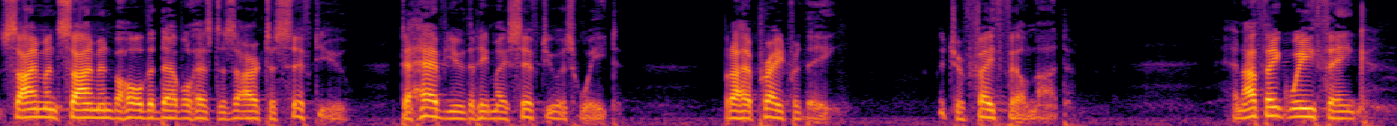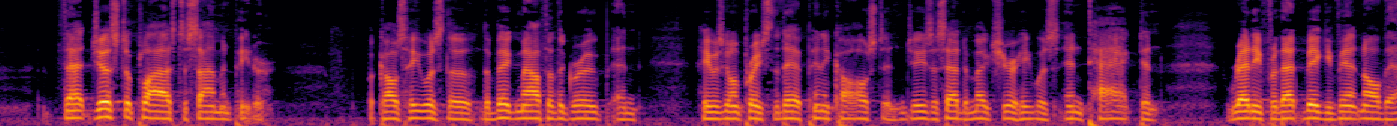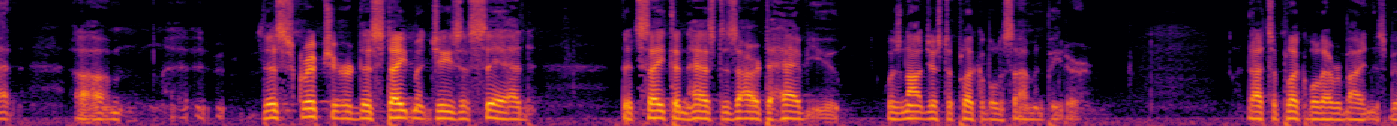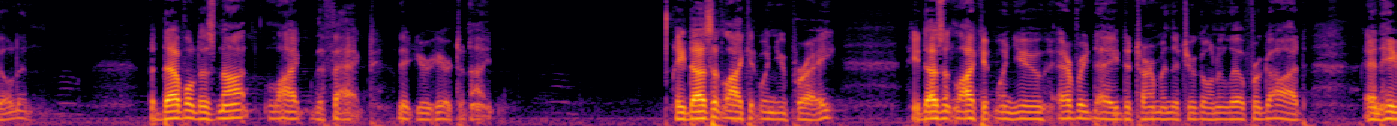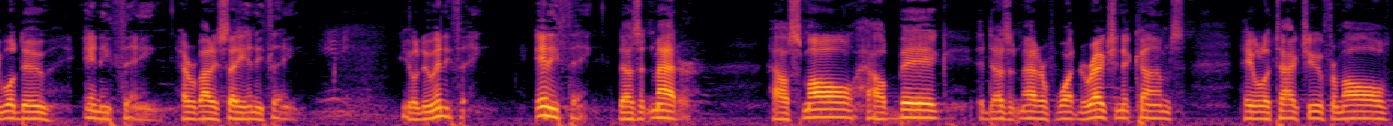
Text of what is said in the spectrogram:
Simon, Simon, behold, the devil has desired to sift you, to have you, that he may sift you as wheat. But I have prayed for thee, that your faith fail not. And I think we think that just applies to Simon Peter because he was the, the big mouth of the group and he was going to preach the day of Pentecost, and Jesus had to make sure he was intact and ready for that big event and all that. Um, this scripture, this statement Jesus said that Satan has desired to have you was not just applicable to Simon Peter. That's applicable to everybody in this building. The devil does not like the fact that you're here tonight. He doesn't like it when you pray. He doesn't like it when you every day determine that you're going to live for God. And He will do anything. Everybody say anything. anything. He'll do anything. Anything. Doesn't matter. How small, how big, it doesn't matter what direction it comes. He will attack you from all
